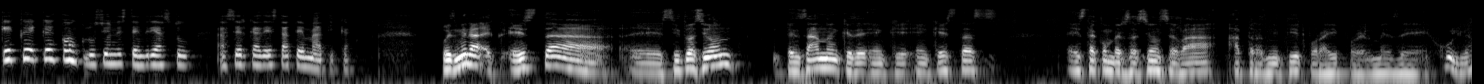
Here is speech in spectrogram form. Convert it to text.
¿Qué, qué, qué conclusiones tendrías tú acerca de esta temática? Pues mira, esta eh, situación, pensando en que, en que, en que estas, esta conversación se va a transmitir por ahí por el mes de julio,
